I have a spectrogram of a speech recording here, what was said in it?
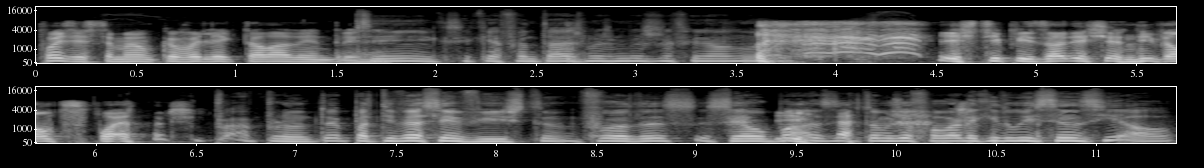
Pois, esse também é um cavalheiro que está lá dentro. Sim, que sei que é fantasmas, mas afinal não é. Este episódio é a nível de spoilers. Pá, pronto, é para tivessem visto, foda-se, isso é o básico, estamos a falar aqui do essencial.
